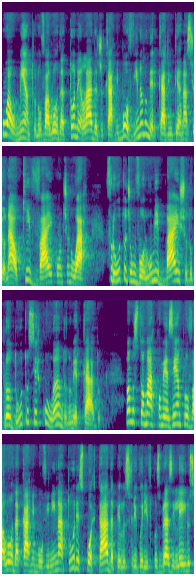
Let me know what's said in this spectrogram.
o aumento no valor da tonelada de carne bovina no mercado internacional, que vai continuar, fruto de um volume baixo do produto circulando no mercado. Vamos tomar como exemplo o valor da carne bovina in natura exportada pelos frigoríficos brasileiros,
